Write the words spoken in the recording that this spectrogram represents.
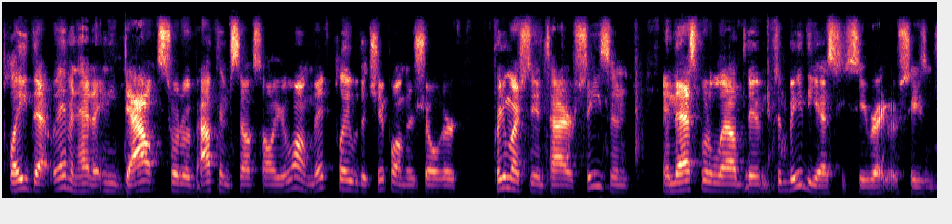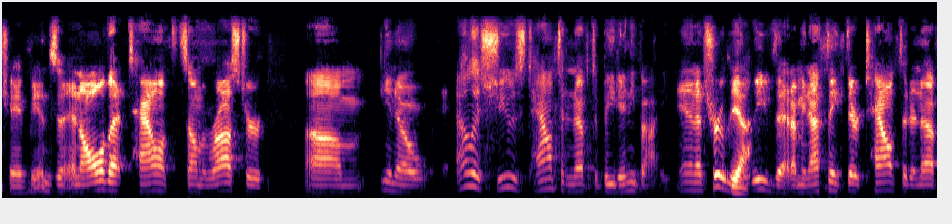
played that. They haven't had any doubts sort of about themselves all year long. They've played with a chip on their shoulder pretty much the entire season and that's what allowed them to be the SEC regular season champions. And all that talent that's on the roster, um, you know, LSU is talented enough to beat anybody, and I truly yeah. believe that. I mean, I think they're talented enough.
